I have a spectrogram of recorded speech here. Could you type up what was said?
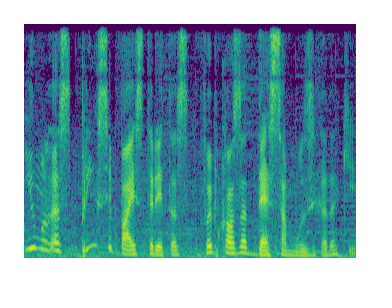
E uma das principais tretas foi por causa dessa música daqui.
